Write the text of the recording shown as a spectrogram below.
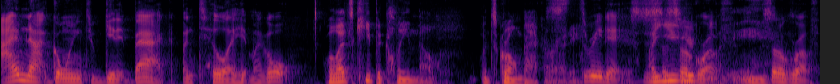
I'm not going to get it back until I hit my goal. Well, let's keep it clean though. It's grown back already. Three days. Just you- little growth. Little growth.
